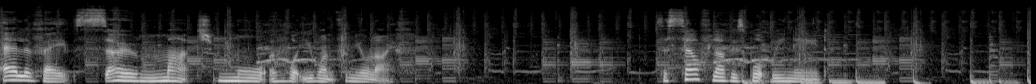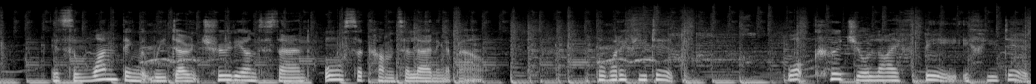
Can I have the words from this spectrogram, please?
elevate so much more of what you want from your life. So, self love is what we need. It's the one thing that we don't truly understand or succumb to learning about. But what if you did? What could your life be if you did?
